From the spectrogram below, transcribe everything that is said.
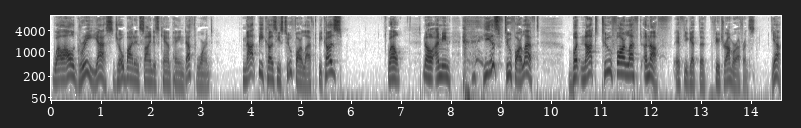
while I'll agree, yes, Joe Biden signed his campaign death warrant, not because he's too far left, because, well, no, I mean, he is too far left, but not too far left enough, if you get the Futurama reference. Yeah.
